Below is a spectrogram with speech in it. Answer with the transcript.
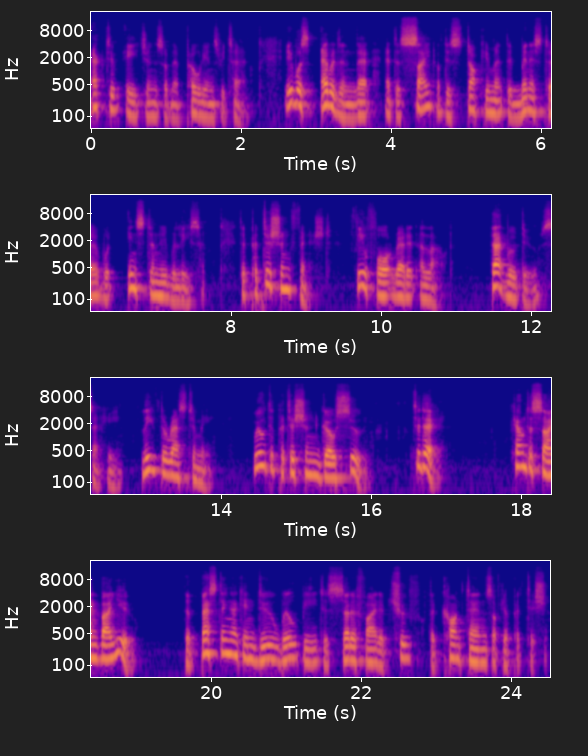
active agents of Napoleon's return. It was evident that at the sight of this document the minister would instantly release him. The petition finished, Villefort read it aloud. That will do, said he. Leave the rest to me. Will the petition go soon? Today. Countersigned by you. The best thing I can do will be to certify the truth of the contents of your petition.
